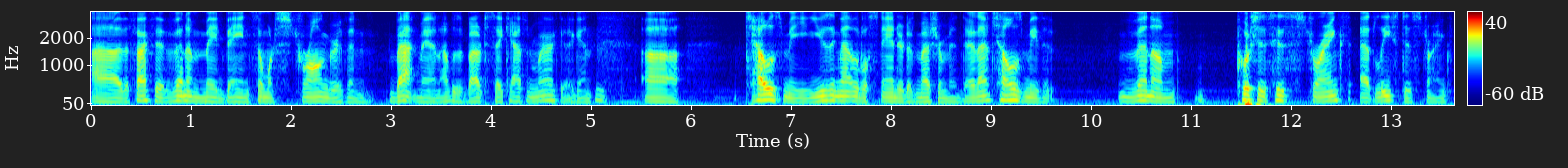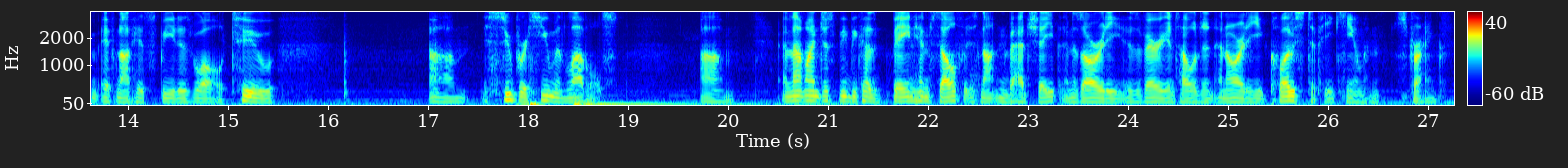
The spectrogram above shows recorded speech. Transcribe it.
Uh, the fact that Venom made Bane so much stronger than Batman, I was about to say Captain America again. Uh, tells me using that little standard of measurement there. That tells me that Venom pushes his strength, at least his strength, if not his speed as well, to um, superhuman levels. Um, and that might just be because Bane himself is not in bad shape and is already is very intelligent and already close to peak human strength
